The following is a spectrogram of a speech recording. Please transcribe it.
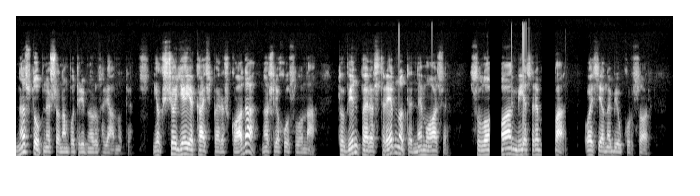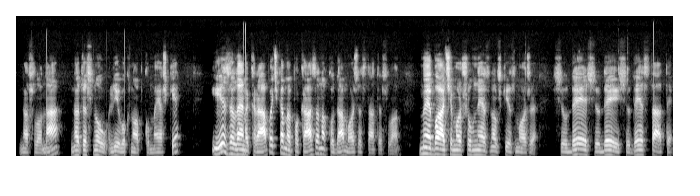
Наступне, що нам потрібно розглянути, якщо є якась перешкода на шляху слона, то він перестрибнути не може. Слон вміє стрибати. Ось я набив курсор на слона, натиснув ліву кнопку мишки, і зеленими крапочками показано, куди може стати слон. Ми бачимо, що вниз навскіз зможе сюди, сюди і сюди стати.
